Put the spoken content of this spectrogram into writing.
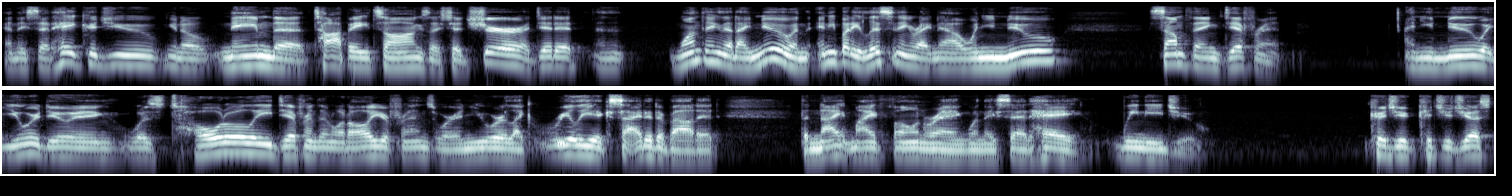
and they said, Hey, could you, you know, name the top eight songs? I said, Sure, I did it. And one thing that I knew, and anybody listening right now, when you knew something different and you knew what you were doing was totally different than what all your friends were, and you were like really excited about it, the night my phone rang when they said, Hey, we need you. Could you could you just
